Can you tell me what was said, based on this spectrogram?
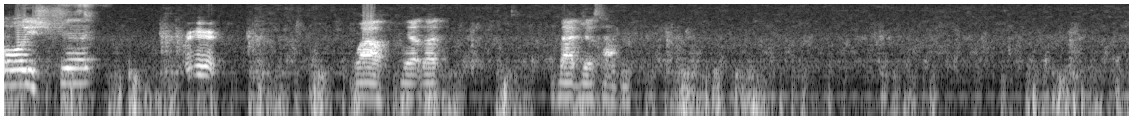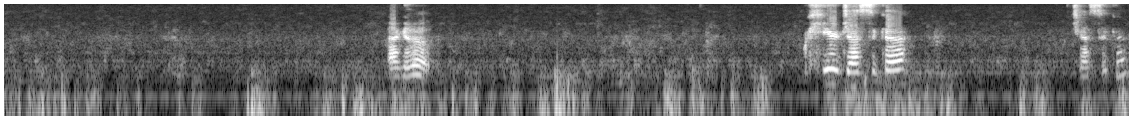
Holy shit! We're here. Wow. Yeah, that that just happened. Back it up. We're here, Jessica. Jessica?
